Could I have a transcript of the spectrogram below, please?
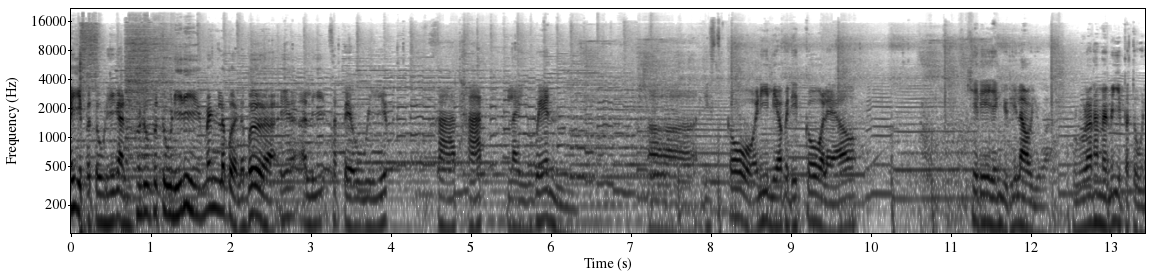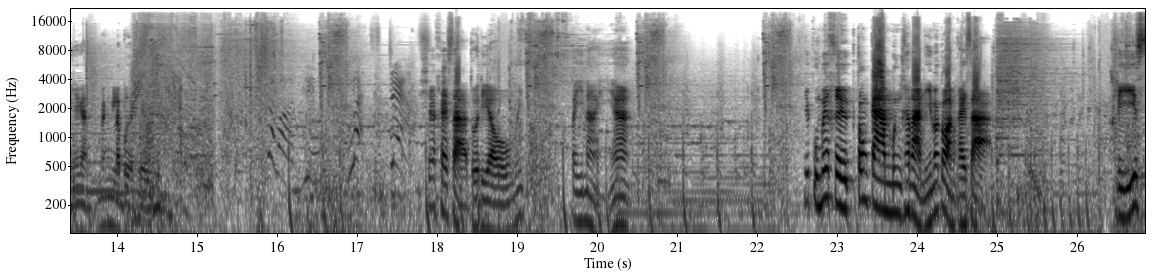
ไม่หยิบประตูนี้กันคุณดูประตูนี้ดิ แม่งระเบิดระเบ้ออะเอ้ยอาลีสเปลวีฟ คาทัสไลเว่นเอ่อดิสโก้อันนี้เลี้ยวไปดิสโก้แล้วเคดียังอยู่ที่เราอยู่อะรู้แล้วทำไมไม่หยิบประตูนี้กันแม่งระเบิดเร็วเชื่อใครสาตัวเดียวไม่ไปไหนอะนี่กูไม่เคยต้องการมึงขนาดนี้มาก่อนใครสา please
